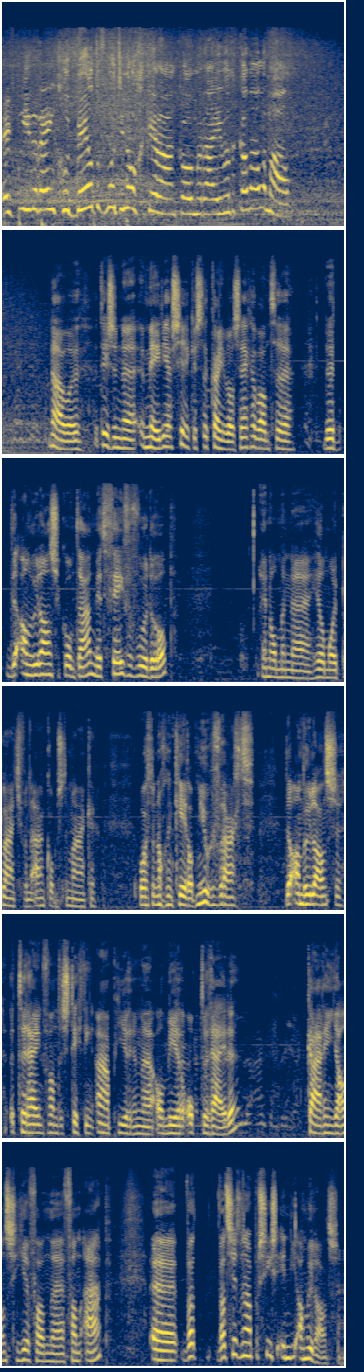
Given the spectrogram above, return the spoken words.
Heeft iedereen goed beeld of moet hij nog een keer aankomen rijden? Want dat kan allemaal. Nou, uh, het is een, uh, een mediacircus, dat kan je wel zeggen. Want uh, de, de, ambulance komt aan met veevervoer erop. En om een heel mooi plaatje van de aankomst te maken... wordt er nog een keer opnieuw gevraagd de ambulance... het terrein van de stichting AAP hier in Almere op te rijden. Karin Jansen hier van, van AAP. wat, wat zit er nou precies in die ambulance?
